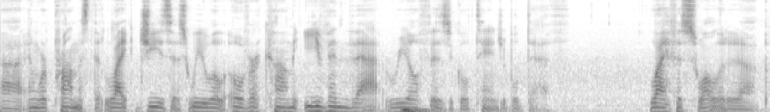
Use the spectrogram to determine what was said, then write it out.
Uh, and we're promised that, like Jesus, we will overcome even that real physical, tangible death. Life has swallowed it up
